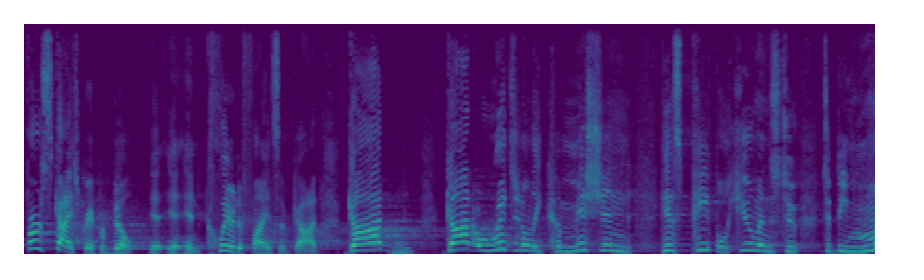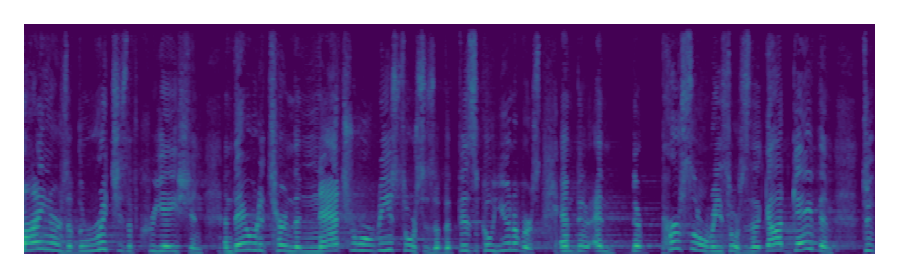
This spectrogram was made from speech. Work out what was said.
first skyscraper built in, in, clear defiance of God. God, God originally commissioned his people, humans, to, to be miners of the riches of creation. And they were to turn the natural resources of the physical universe and their, and their personal resources that God gave them to,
